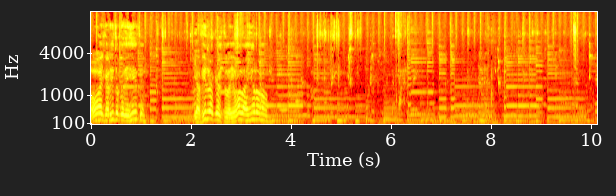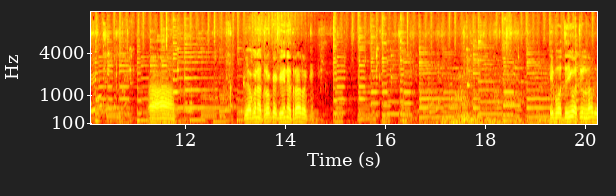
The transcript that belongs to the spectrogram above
Oh, el carrito que dijiste. ¿Y afirma que te lo llevó la señora o no? Ah, cuidado con la troca que viene atrás. Y pues te digo a ti un lado.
